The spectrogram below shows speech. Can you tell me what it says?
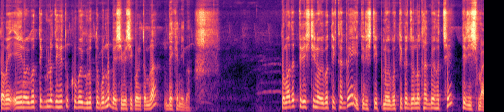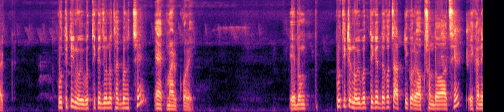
তবে এই নৈবত্তিকগুলো যেহেতু খুবই গুরুত্বপূর্ণ, বেশি বেশি করে তোমরা দেখে নিবা। তোমাদের তিরিশটি নৈবত্তিক থাকবে। এই তিরিশটি নৈবত্তিকের জন্য থাকবে হচ্ছে তিরিশ মার্ক। প্রতিটি নৈবত্তিকের জন্য থাকবে হচ্ছে এক মার্ক করে। এবং প্রতিটা নৈবত্তিকের দেখো চারটি করে অপশন দেওয়া আছে। এখানে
